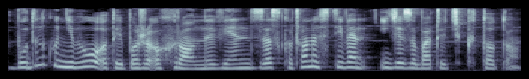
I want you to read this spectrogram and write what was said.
W budynku nie było o tej porze ochrony, więc zaskoczony Steven idzie zobaczyć, kto to.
